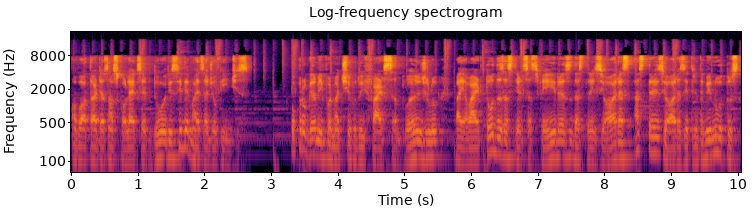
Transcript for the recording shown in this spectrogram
uma boa tarde aos nossos colegas servidores e demais adjuvintes. O programa informativo do IFAR Santo Ângelo vai ao ar todas as terças-feiras, das 13 horas às 13 horas e 30 minutos,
